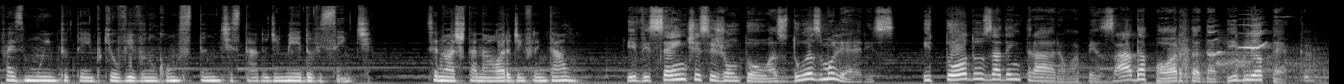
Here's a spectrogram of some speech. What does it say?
Faz muito tempo que eu vivo num constante estado de medo, Vicente. Você não acha que está na hora de enfrentá-lo? E Vicente se juntou às duas mulheres e todos adentraram a pesada porta da biblioteca.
